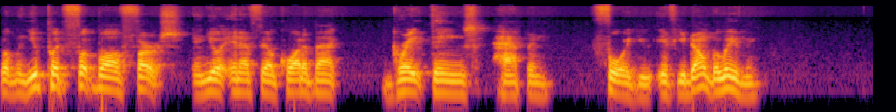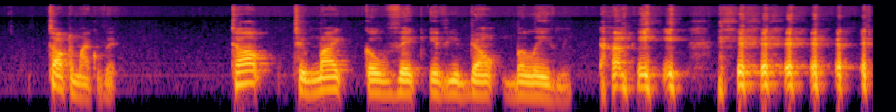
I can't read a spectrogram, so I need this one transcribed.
But when you put football first and you're an NFL quarterback, great things happen for you. If you don't believe me, talk to Michael Vick. Talk to Michael Vick if you don't believe me. I mean,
